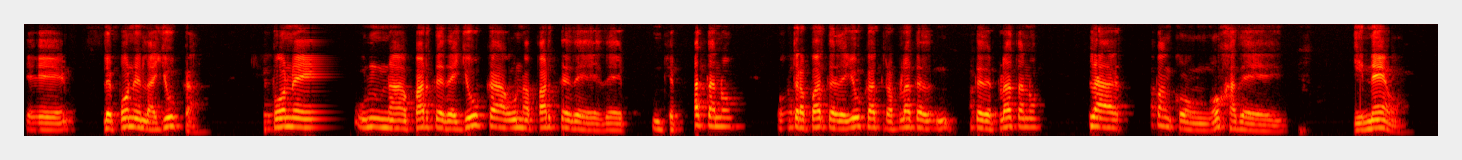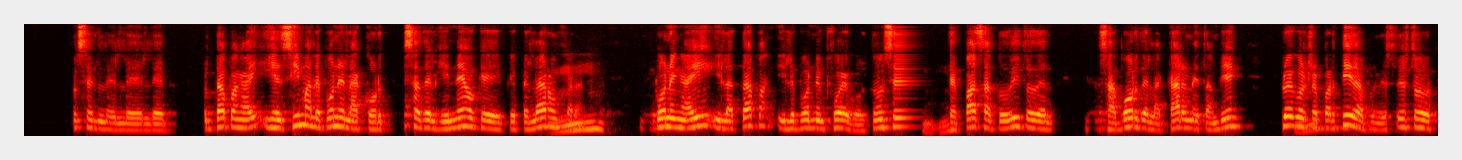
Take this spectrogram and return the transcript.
le ponen la yuca, le ponen una parte de yuca, una parte de, de, de plátano, otra parte de yuca, otra parte de plátano, la tapan con hoja de guineo. Entonces le, tapan ahí y encima le ponen la corteza del guineo que, pelaron, para, mm. ponen ahí y la tapan y le ponen fuego. Entonces se pasa todito del, sabor de la carne también. Luego el repartida, pues esto,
